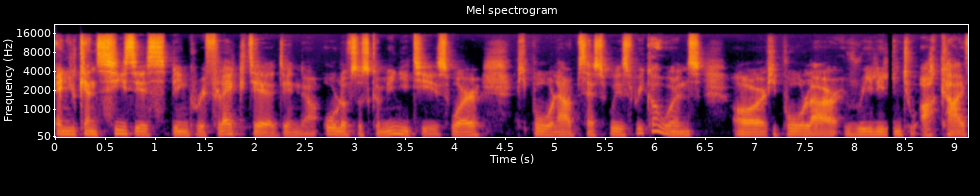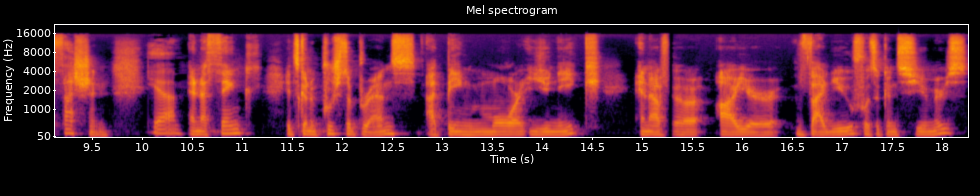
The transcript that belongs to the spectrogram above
And you can see this being reflected in uh, all of those communities where people are obsessed with Rick Owens or people are really into archive fashion. Yeah. And I think it's going to push the brands at being more unique and have a higher value for the consumers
